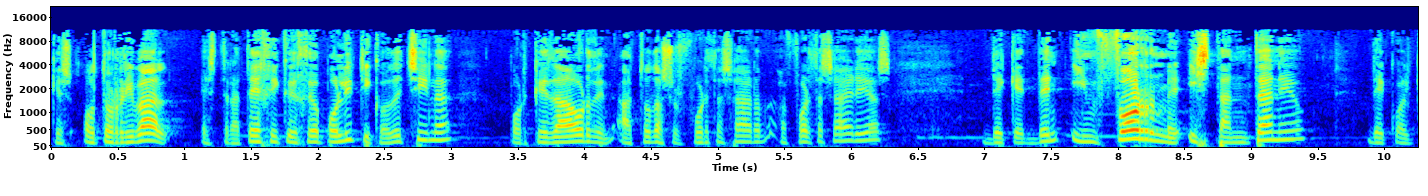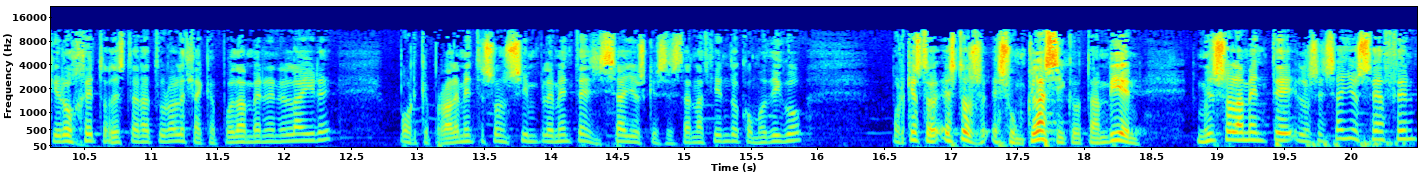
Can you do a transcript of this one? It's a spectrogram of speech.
que es otro rival estratégico y geopolítico de China, por qué da orden a todas sus fuerzas, fuerzas aéreas de que den informe instantáneo de cualquier objeto de esta naturaleza que puedan ver en el aire porque probablemente son simplemente ensayos que se están haciendo, como digo, porque esto, esto es un clásico también. No solamente los ensayos se hacen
